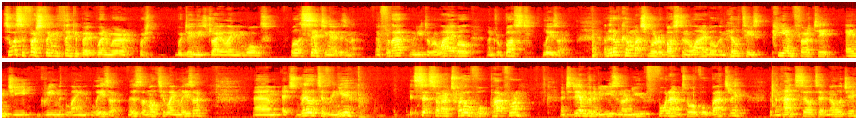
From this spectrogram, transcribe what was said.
So what's the first thing we think about when we're, we're, we're doing these dry lining walls? Well, it's setting out, isn't it? And for that, we need a reliable and robust laser. And they don't come much more robust and reliable than Hilti's PM30 MG green line laser. This is a multi-line laser. Um, it's relatively new. It sits on our 12 volt platform. And today I'm going to be using our new 4 amp 12 volt battery with enhanced cell technology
